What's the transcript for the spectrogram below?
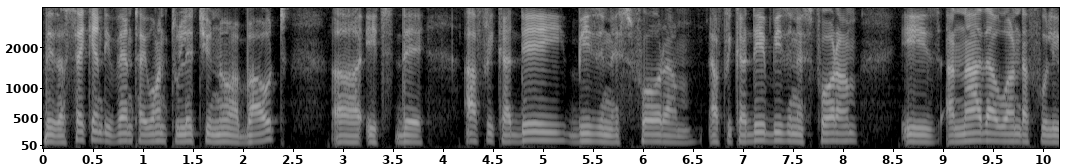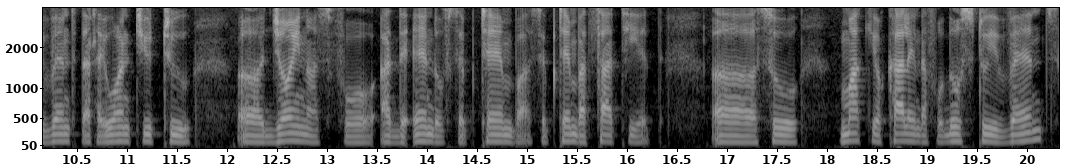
There's a second event I want to let you know about. Uh, it's the Africa Day Business Forum. Africa Day Business Forum is another wonderful event that I want you to uh, join us for at the end of September, September 30th. Uh, so mark your calendar for those two events.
